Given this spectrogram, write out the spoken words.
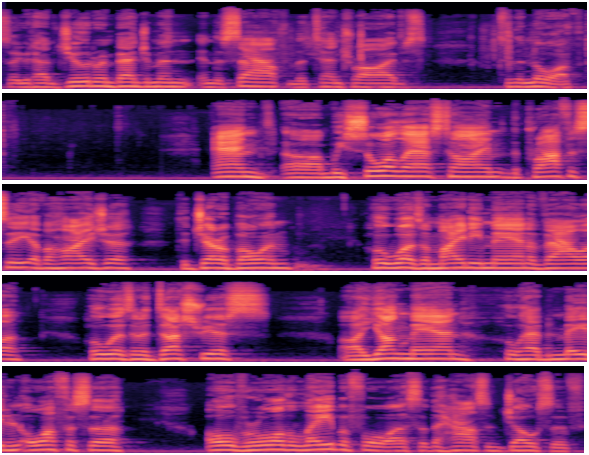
So you'd have Judah and Benjamin in the south and the ten tribes to the north. And um, we saw last time the prophecy of Ahijah to Jeroboam, who was a mighty man of valor, who was an industrious uh, young man who had been made an officer over all the labor force of the house of Joseph,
